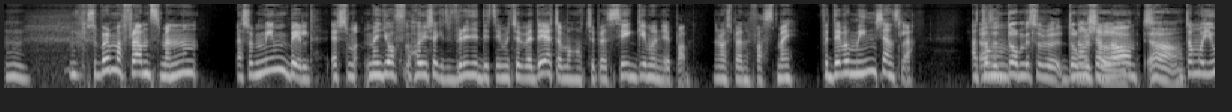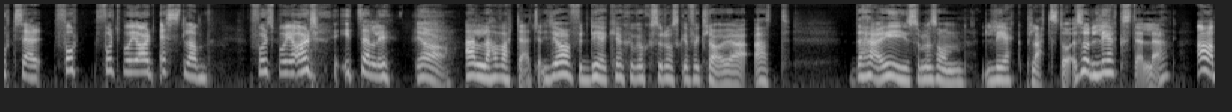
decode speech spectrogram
Mm. Så börjar de här fransmännen, alltså min bild, eftersom, men jag har ju säkert vridit i mitt huvud, det är att de har typ en cigg i mungipan när de spänner fast mig. För det var min känsla. Att Alltså de är så... De är så nonchalant. ja. De har gjort så här, Fort, Fort Boyard Estland, Fort Boyard Italy. ja. Alla har varit där typ. ja, för det kanske vi också då ska förklara att det här är ju som en sån lekplats då, sånt lekställe. Ja,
